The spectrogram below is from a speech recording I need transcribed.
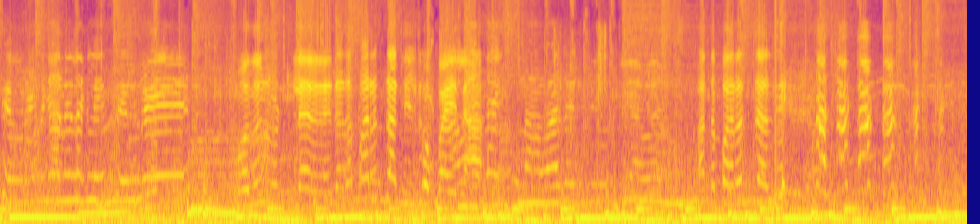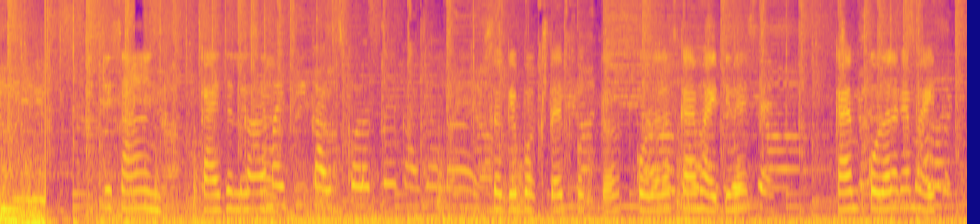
फेवरेट गाणं लागले फेवरेट म्हणून उठल्या नाही. आता परत जातील झोपायला. आता परत चालते ते सांग काय झालं. माहिती काहीच कळत नाही काय सगळे बघतायत फक्त. कोणालाच काय माहिती नाही. काय कोणाला काय माहीत?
